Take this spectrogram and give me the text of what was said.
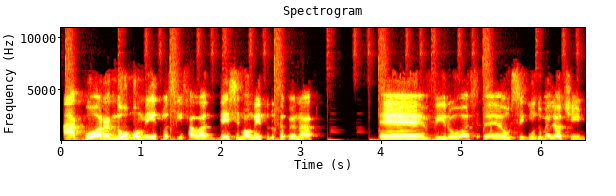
agora, no momento, assim, falar desse momento do campeonato, é, virou é, o segundo melhor time.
